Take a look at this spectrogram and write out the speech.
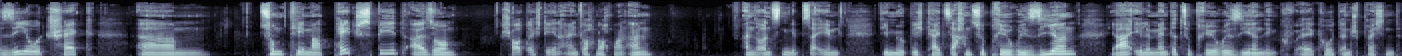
SEO-Check ähm, zum Thema PageSpeed. Also schaut euch den einfach nochmal an. Ansonsten gibt es da eben die Möglichkeit, Sachen zu priorisieren, ja, Elemente zu priorisieren, den Quellcode entsprechend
